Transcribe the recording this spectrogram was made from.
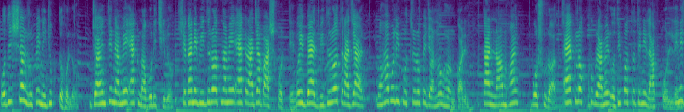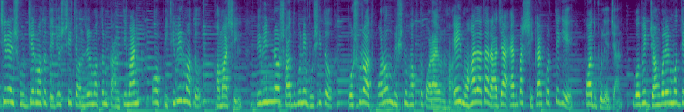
অধীশ্বর রূপে নিযুক্ত হলো। জয়ন্তী নামে এক নগরী ছিল। সেখানে বিদুরথ নামে এক রাজা বাস করতেন। ওই ব্যাধ বিদুরথ রাজার মহাবলী পুত্ররূপে জন্মগ্রহণ করেন। তার নাম হয় বসুরথ। এক লক্ষ গ্রামের অধিপত্য তিনি লাভ করলেন। তিনি ছিলেন সূর্যের মতো তেজস্বী, চন্দ্রের মতন কান্তিমান ও পৃথিবীর মতো ক্ষমাশীল। বিভিন্ন সদ্গুণে ভূষিত বসুরথ পরম বিষ্ণুভক্ত পরায়ণ হয়। এই মহাদাতা রাজা একবার শিকার করতে গিয়ে পথ ভুলে যান। গভীর জঙ্গলের মধ্যে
